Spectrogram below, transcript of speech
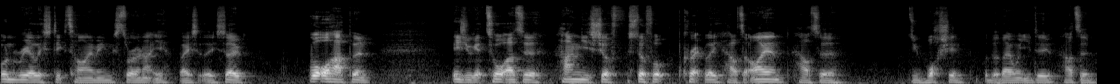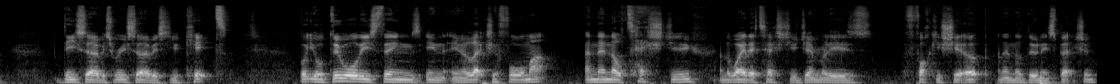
unrealistic timings thrown at you, basically. So what will happen is you'll get taught how to hang your stuff stuff up correctly, how to iron, how to do washing that they want you to do, how to deservice, reservice your kit. But you'll do all these things in, in a lecture format and then they'll test you. And the way they test you generally is fuck your shit up and then they'll do an inspection.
